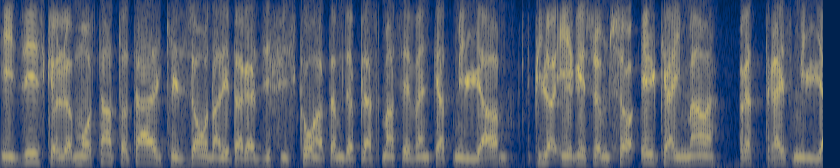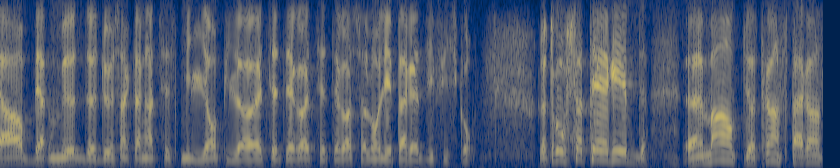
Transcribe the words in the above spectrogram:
ils disent que le montant total qu'ils ont dans les paradis fiscaux en termes de placement, c'est 24 milliards. Puis là, ils résument ça, île Caïman, près de 13 milliards, Bermude, 246 millions, puis là, etc., etc., selon les paradis fiscaux. Je trouve ça terrible, un manque de transparence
